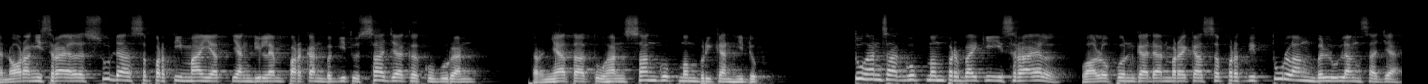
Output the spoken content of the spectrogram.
dan orang Israel sudah seperti mayat yang dilemparkan begitu saja ke kuburan, ternyata Tuhan sanggup memberikan hidup Tuhan sanggup memperbaiki Israel, walaupun keadaan mereka seperti tulang belulang saja.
